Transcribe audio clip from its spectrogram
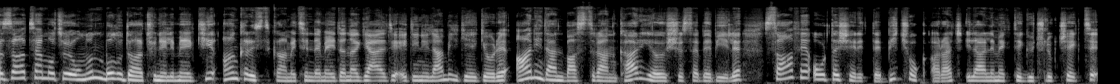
Kaza Tem Otoyolu'nun Bolu Dağı Tüneli mevki Ankara istikametinde meydana geldi. Edinilen bilgiye göre aniden bastıran kar yağışı sebebiyle sağ ve orta şeritte birçok araç ilerlemekte güçlük çekti.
